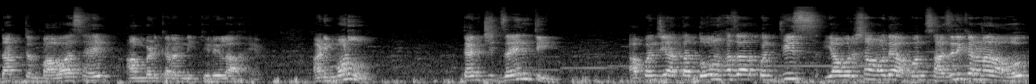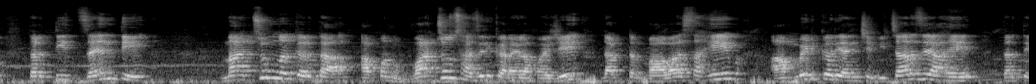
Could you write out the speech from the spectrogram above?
डॉक्टर बाबासाहेब आंबेडकरांनी केलेलं आहे. आणि म्हणून त्यांची जयंती आपण जी आता दोन हजार पंचवीस या वर्षामध्ये आपण साजरी करणार आहोत तर ती जयंती नाचून न करता आपण वाचून साजरी करायला पाहिजे डॉक्टर बाबासाहेब आंबेडकर यांचे विचार जे आहेत तर ते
